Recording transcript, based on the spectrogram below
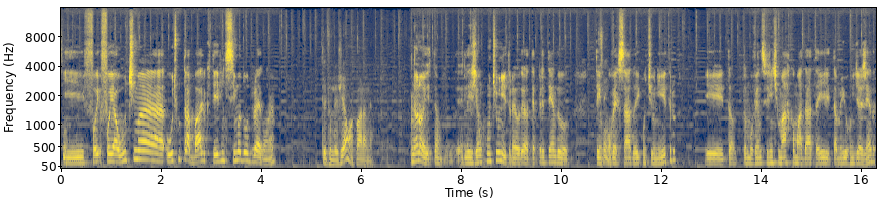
Sim. E foi, foi a última, o último trabalho que teve em cima do Dragon, né? Teve o Legião agora, né? Não, não, então, Legião com o Tio Nitro, né? Eu- até pretendo, tenho Sim. conversado aí com o Tio Nitro e estamos vendo se a gente marca uma data aí, ele tá meio ruim de agenda,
